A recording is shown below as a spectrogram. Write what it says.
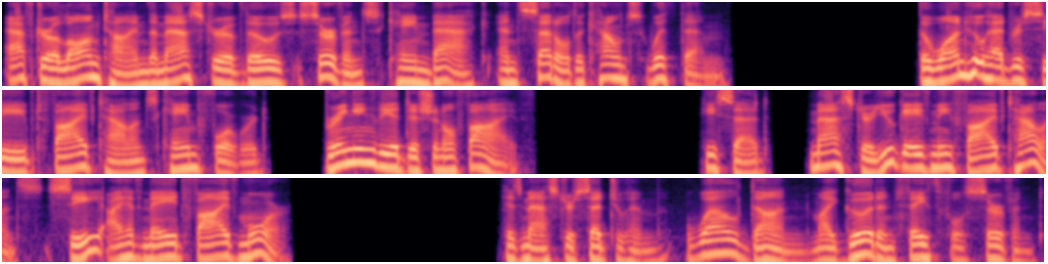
After a long time, the master of those servants came back and settled accounts with them. The one who had received five talents came forward, bringing the additional five. He said, Master, you gave me five talents. See, I have made five more. His master said to him, Well done, my good and faithful servant.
